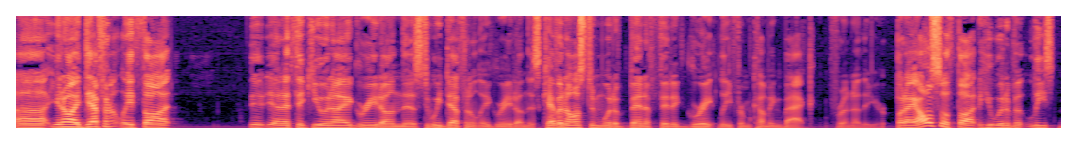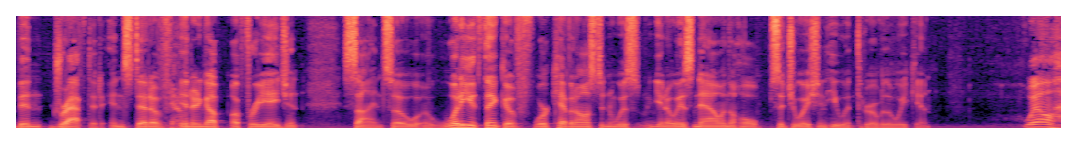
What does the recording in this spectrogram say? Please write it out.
uh, you know, I definitely thought and I think you and I agreed on this. We definitely agreed on this. Kevin Austin would have benefited greatly from coming back for another year. But I also thought he would have at least been drafted instead of ending up a free agent signed. So, what do you think of where Kevin Austin was, you know, is now and the whole situation he went through over the weekend? Well,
